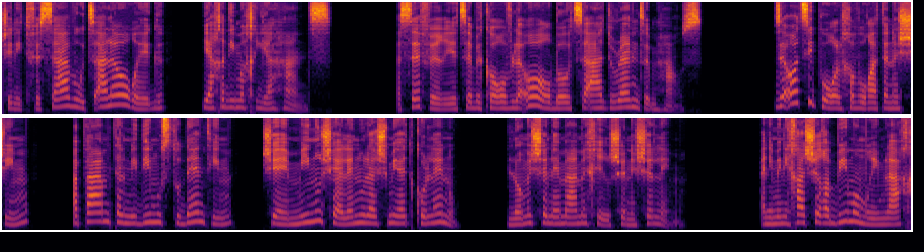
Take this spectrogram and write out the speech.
שנתפסה והוצאה להורג יחד עם אחיה האנס. הספר ייצא בקרוב לאור בהוצאת רנדום האוס. זה עוד סיפור על חבורת אנשים, הפעם תלמידים וסטודנטים שהאמינו שעלינו להשמיע את קולנו, לא משנה מה המחיר שנשלם. אני מניחה שרבים אומרים לך,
